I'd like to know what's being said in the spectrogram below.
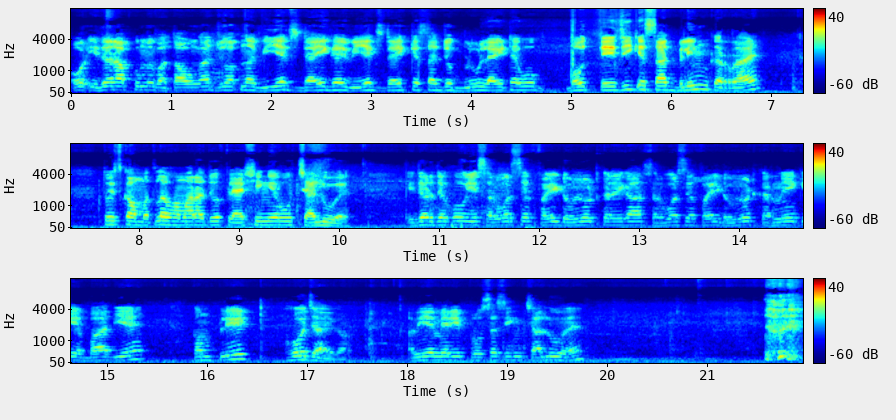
और इधर आपको मैं बताऊँगा, जो अपना वी एक्स डाइग है वी एक्स डाइग के साथ जो ब्लू लाइट है, वो बहुत तेज़ी के साथ ब्लिंक कर रहा है। तो इसका मतलब हमारा जो फ्लैशिंग है, वो चालू है। इधर देखो, ये सर्वर से फ़ाइल डाउनलोड करेगा। सर्वर से फ़ाइल डाउनलोड करने के बाद ये कंप्लीट हो जाएगा। अभी ये मेरी प्रोसेसिंग चालू है।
